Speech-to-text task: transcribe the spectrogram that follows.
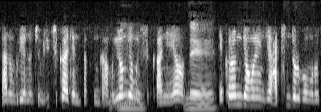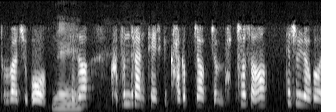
나는 우리 애는 좀 일찍 가야 된다든가 뭐 이런 음. 경우 있을 거 아니에요. 네. 예, 그런 경우는 이제 아침 돌봄으로 돌봐주고 네. 그래서 그분들한테 이렇게 가급적 좀 맞춰서 해주려고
